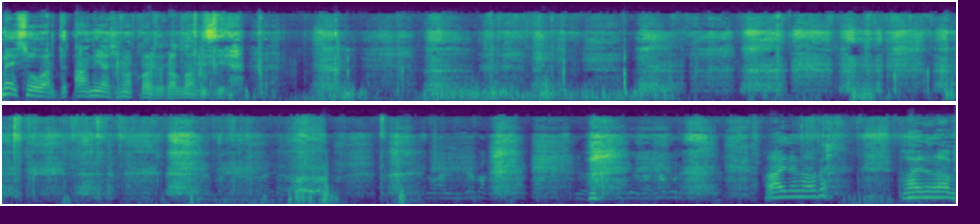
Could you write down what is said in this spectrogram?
Neyse o vardır. Ani yaşamak vardır Allah'ın izniyle. Halimize bak. Kartlarda çıkıyor. Videoda ne. Aynen abi. Aynen abi.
